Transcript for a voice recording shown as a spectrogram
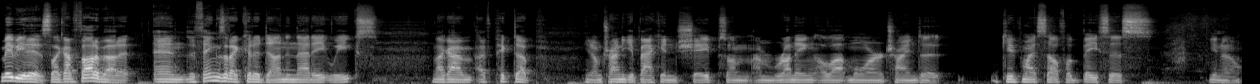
Maybe it is. Like I've thought about it, and the things that I could have done in that eight weeks, like I'm I've picked up, you know, I'm trying to get back in shape, so I'm I'm running a lot more, trying to give myself a basis, you know,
